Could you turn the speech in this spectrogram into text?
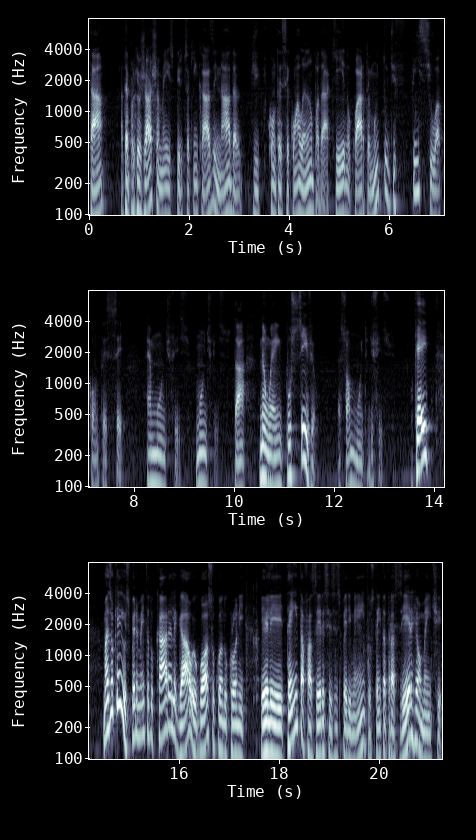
tá? Até porque eu já chamei espíritos aqui em casa e nada de acontecer com a lâmpada aqui no quarto. É muito difícil acontecer. É muito difícil, muito difícil, tá? Não é impossível, é só muito difícil, ok? Mas ok, o experimento do cara é legal. Eu gosto quando o clone ele tenta fazer esses experimentos, tenta trazer realmente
